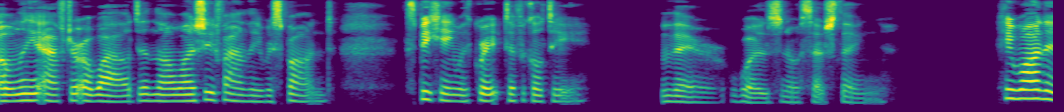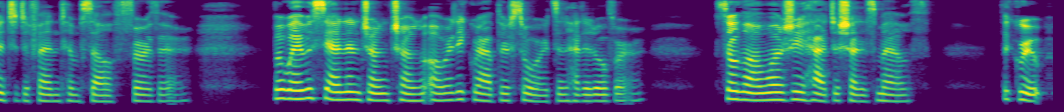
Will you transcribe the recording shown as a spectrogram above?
Only after a while did Lan Wangji finally respond, speaking with great difficulty. There was no such thing. He wanted to defend himself further, but Wei Wuxian and Jiang Cheng already grabbed their swords and headed over, so Lan Wangji had to shut his mouth. The group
